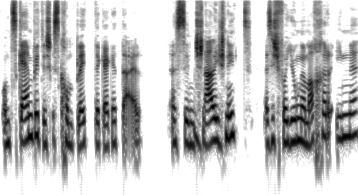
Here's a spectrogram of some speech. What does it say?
Und das Gambit ist das komplette Gegenteil. Es sind schnelle Schnitte, es ist von jungen MacherInnen.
